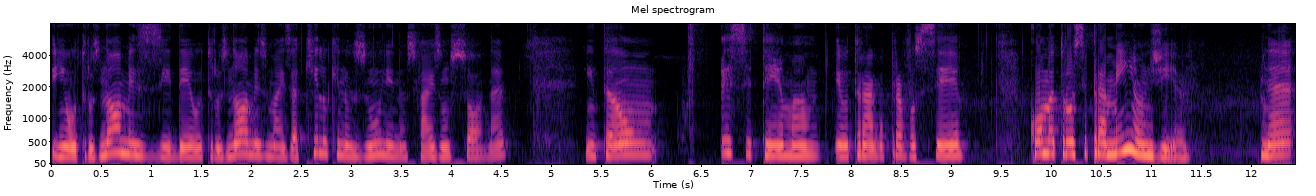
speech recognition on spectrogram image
em outros nomes e dê outros nomes, mas aquilo que nos une nos faz um só, né? Então, esse tema eu trago para você como eu trouxe para mim um dia, né?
